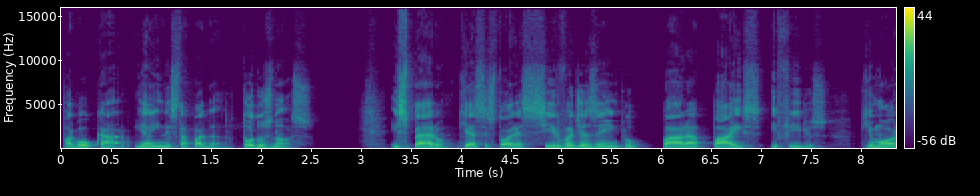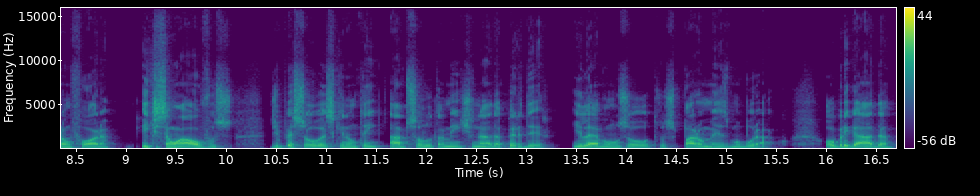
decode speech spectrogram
Pagou caro e ainda está pagando. Todos nós. Espero que essa história sirva de exemplo para pais e filhos que moram fora e que são alvos de pessoas que não têm absolutamente nada a perder e levam os outros para o mesmo buraco. Obrigada,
